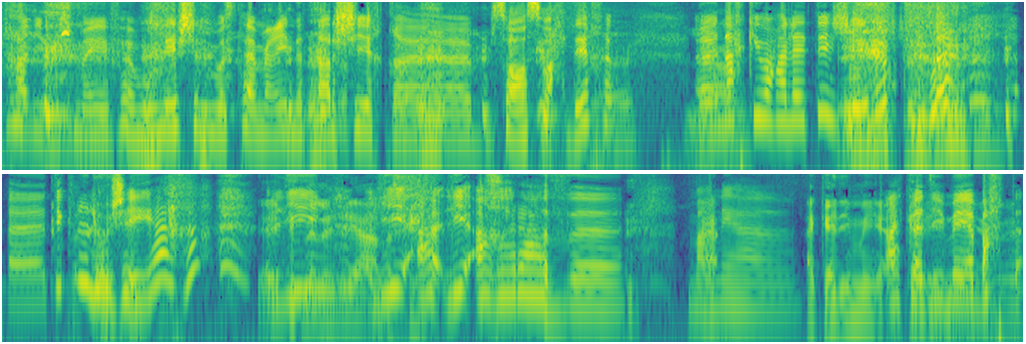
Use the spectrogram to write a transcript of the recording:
خلي باش ما يفهموناش المستمعين الترشيق بصوص واحد آخر. نحكيو على تجارب. تكنولوجيا. لأغراض معناها أكاديمية أكاديمية بحتة.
